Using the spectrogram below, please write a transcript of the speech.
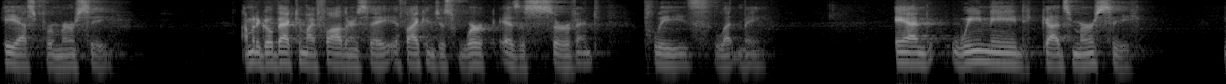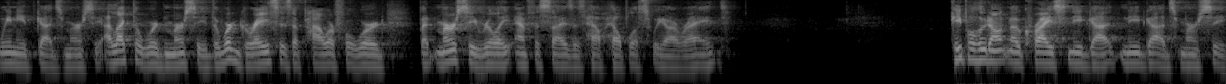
he asked for mercy. I'm going to go back to my father and say, if I can just work as a servant, please let me. And we need God's mercy we need God's mercy. I like the word mercy. The word grace is a powerful word, but mercy really emphasizes how helpless we are, right? People who don't know Christ need, God, need God's mercy.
